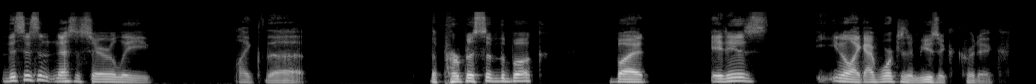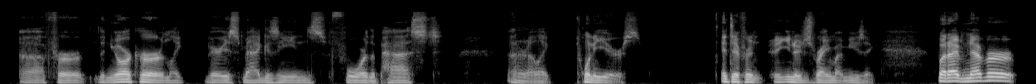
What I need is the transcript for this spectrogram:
this isn't necessarily like the the purpose of the book, but it is you know, like I've worked as a music critic uh, for the New Yorker and like various magazines for the past, I don't know, like 20 years at different, you know, just writing about music. But I've never,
